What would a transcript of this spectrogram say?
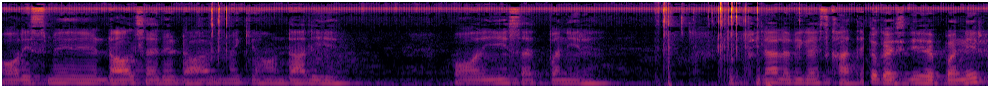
और इसमें दाल शायद है, दाल ना क्या हाँ दाल ही है। और ये शायद पनीर है। तो फ़िलहाल अभी गैस खाते हैं। तो गैस ये है पनीर।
